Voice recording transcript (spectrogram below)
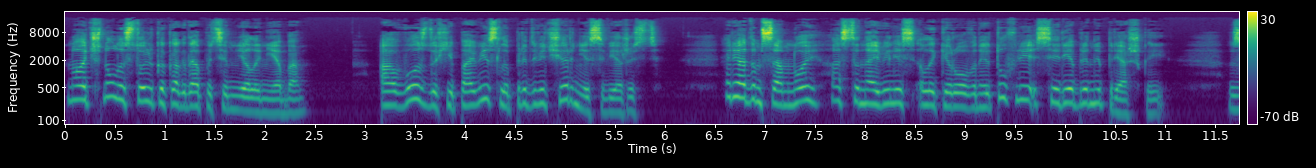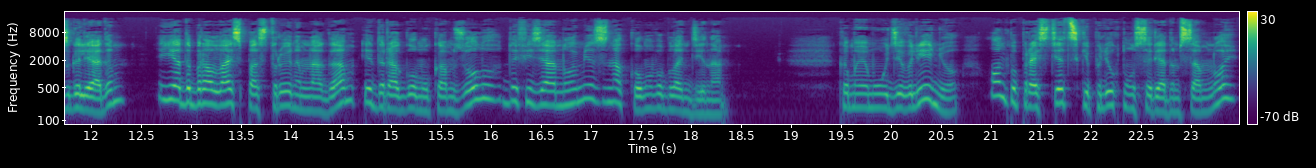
но очнулась только, когда потемнело небо. А в воздухе повисла предвечерняя свежесть. Рядом со мной остановились лакированные туфли с серебряной пряжкой. Взглядом я добралась по стройным ногам и дорогому камзолу до физиономии знакомого блондина. К моему удивлению, он по-простецки плюхнулся рядом со мной,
